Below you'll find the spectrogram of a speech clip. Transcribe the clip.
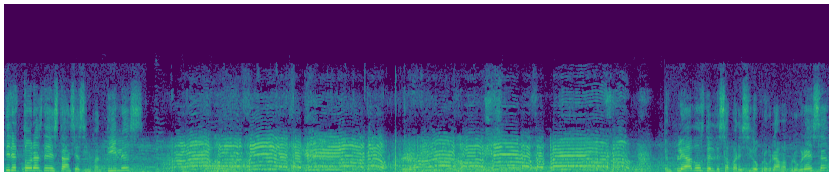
Directoras de estancias infantiles, Del desaparecido programa Progresa,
